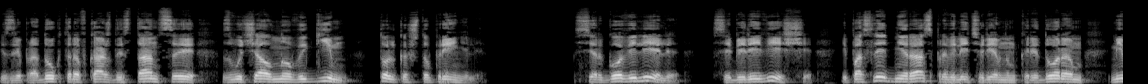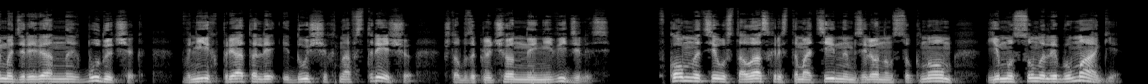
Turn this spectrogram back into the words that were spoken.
Из репродукторов каждой станции звучал новый гимн, только что приняли. Серго велели, собери вещи, и последний раз провели тюремным коридором мимо деревянных будочек. В них прятали идущих навстречу, чтобы заключенные не виделись. В комнате у стола с хрестоматийным зеленым сукном ему сунули бумаги,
